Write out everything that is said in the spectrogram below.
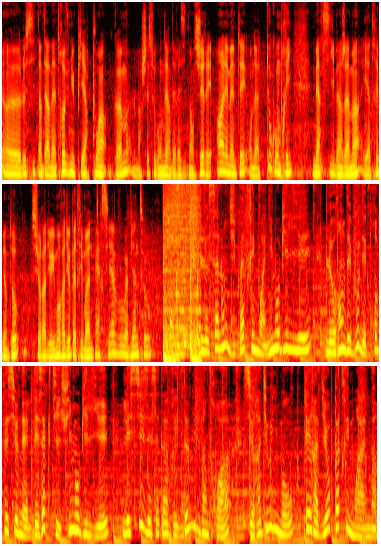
euh, le site internet revenupierre.com, le marché secondaire des résidences géré en LMNT. On a tout compris. Merci Benjamin et à très bientôt sur Radio IMO, Radio Patrimoine. Merci à vous, à bientôt. Le Salon du patrimoine immobilier, le rendez-vous des professionnels des actifs immobiliers, les 6 et 7 avril 2023 sur Radio Imo et Radio Patrimoine.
